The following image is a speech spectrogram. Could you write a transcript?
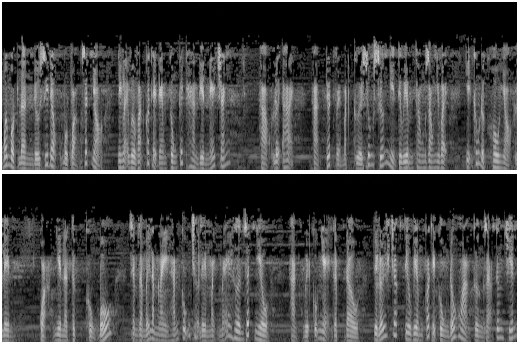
mỗi một lần đều di động một khoảng rất nhỏ, nhưng lại vừa vặn có thể đem công kích Hàn Điền né tránh. Hảo lợi hại, Hàn Tuyết vẻ mặt cười sung sướng nhìn Tiêu Viêm thong dong như vậy, nhịn không được hô nhỏ lên. Quả nhiên là thực khủng bố, xem ra mấy năm nay hắn cũng trở lên mạnh mẽ hơn rất nhiều. Hàn Nguyệt cũng nhẹ gật đầu, từ lúc trước Tiêu Viêm có thể cùng đấu hoàng cường giả tương chiến,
